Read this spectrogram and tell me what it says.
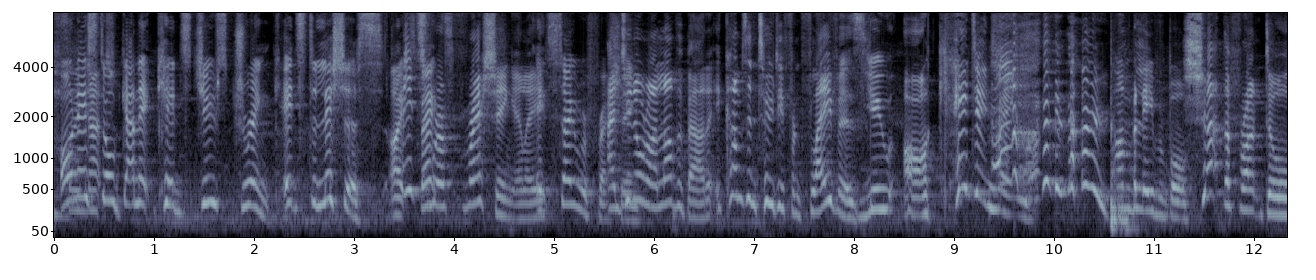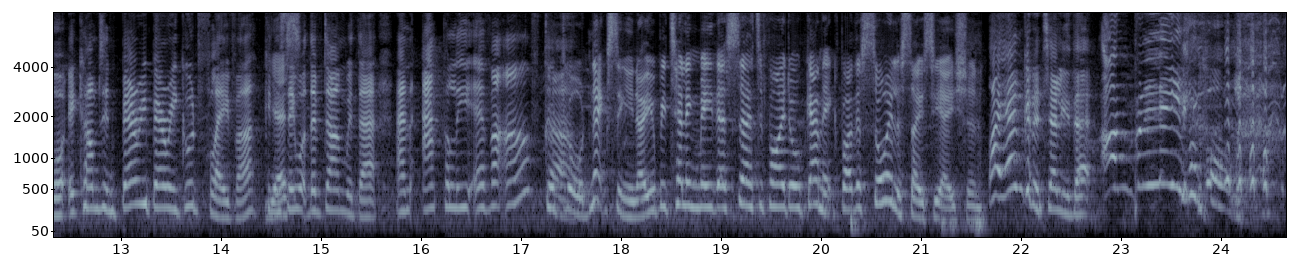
So Honest natural. Organic Kids juice drink. It's delicious. I It's expect. refreshing, Ellie. It's so refreshing. And do you know what I love about it? It comes in two different flavours. You are kidding me. no, Unbelievable. Shut the front door. It comes in very, very good flavour. Can Yes. you see what they've done with that? And happily ever after. Good lord. Next thing you know, you'll be telling me they're certified organic by the Soil Association. I am going to tell you that. Unbelievable!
